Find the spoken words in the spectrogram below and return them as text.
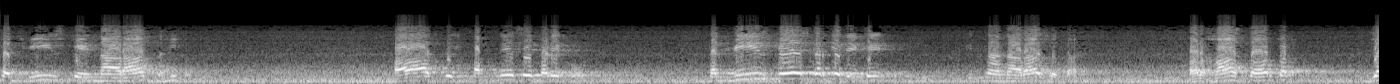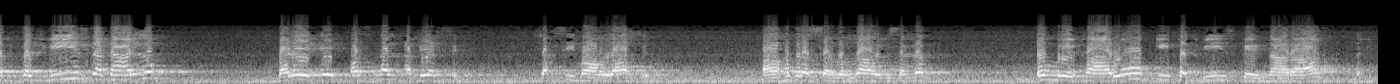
تجویز پہ ناراض نہیں ہوتے آج کوئی اپنے سے بڑے کو تجویز پیش کر کے دیکھے کتنا ناراض ہوتا ہے۔ اور خاص طور پر جب تجویز کا تعلق بڑے کے پرسنل افیئر سے ہو، شخصی معاملات سے ہو۔ حضرت صلی اللہ علیہ وسلم عمر فاروق کی تجویز پہ ناراض نہیں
